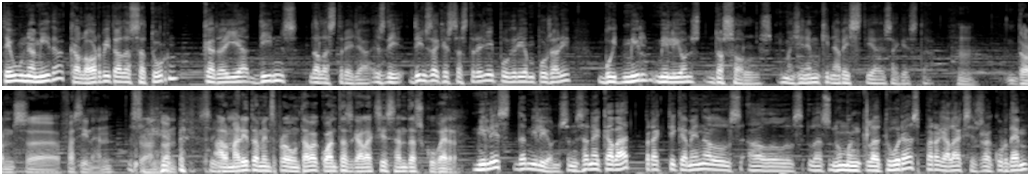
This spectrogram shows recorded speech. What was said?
té una mida que l'òrbita de Saturn quedaria dins de l'estrella. És a dir, dins d'aquesta estrella hi podríem posar-hi 8.000 milions de sols. Imaginem quina bèstia és aquesta. Mm. Doncs uh, fascinant, Joan Anton. Sí. El Mario també ens preguntava quantes galàxies s'han descobert. Milers de milions. Ens han acabat pràcticament els, els, les nomenclatures per galàxies. Recordem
